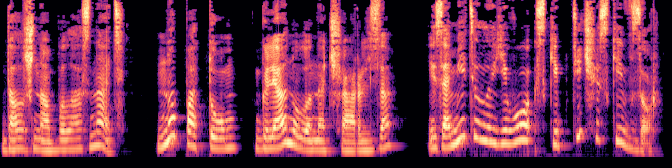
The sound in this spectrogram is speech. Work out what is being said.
должна была знать, но потом глянула на Чарльза и заметила его скептический взор,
